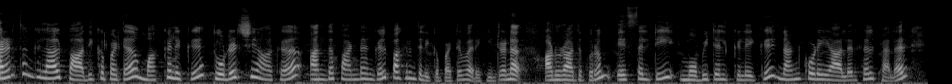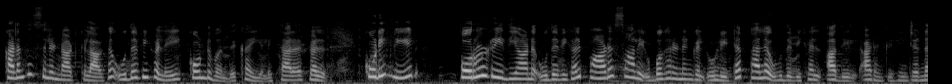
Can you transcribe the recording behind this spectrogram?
அனர்த்தங்களால் பாதிக்கப்பட்ட மக்களுக்கு தொடர்ச்சியாக அந்த பண்டங்கள் பகிர்ந்தளிக்கப்பட்டு வருகின்றன. அனுராதபுரம் எஸ்எல்டி மொபிட்டல் கிளைக்கு நன்கொடையாளர்கள் பலர் கடந்த சில நாட்களாக உதவிகளை கொண்டு வந்து கையளித்தார்கள். குடிநீர் பொருள் ரீதியான உதவிகள் பாடசாலை உபகரணங்கள் உள்ளிட்ட பல உதவிகள் அதில் அடங்குகின்றன.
